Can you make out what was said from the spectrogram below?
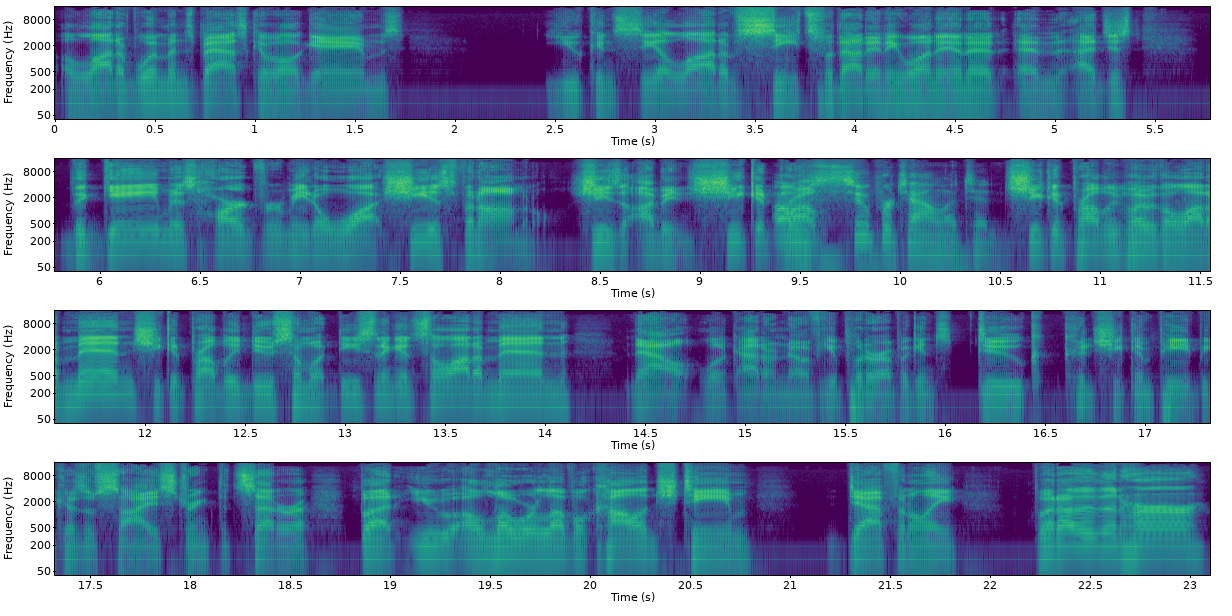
a lot of women's basketball games, you can see a lot of seats without anyone in it, and I just. The game is hard for me to watch. She is phenomenal. She's, I mean, she could Oh, probably super talented. she could probably play with a lot of men. She could probably do somewhat decent against a lot of men. Now, look, I don't know if you put her up against Duke, could she compete because of size, strength, etc. But you a lower level college team, definitely. But other than her,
